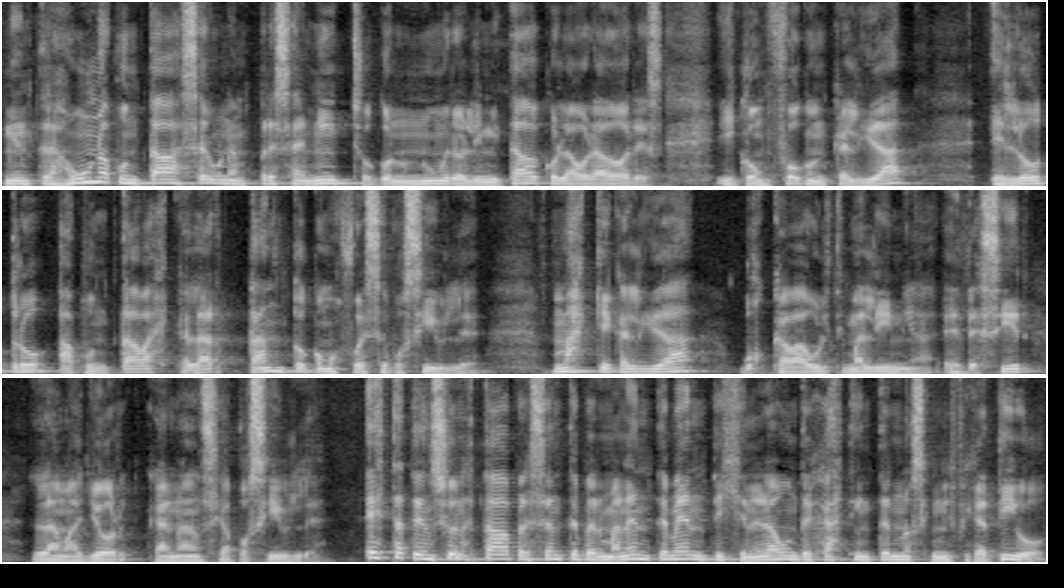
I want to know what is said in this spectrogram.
Mientras uno apuntaba a ser una empresa de nicho con un número limitado de colaboradores y con foco en calidad, el otro apuntaba a escalar tanto como fuese posible. Más que calidad, buscaba última línea, es decir, la mayor ganancia posible. Esta tensión estaba presente permanentemente y generaba un desgaste interno significativo,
